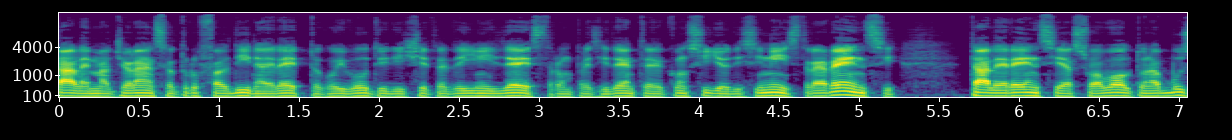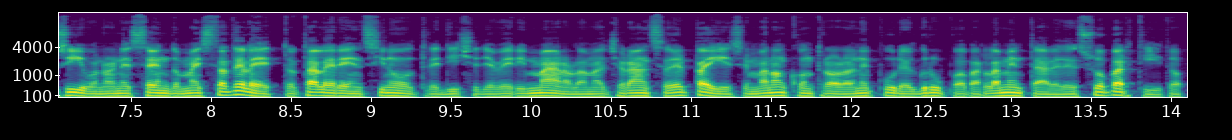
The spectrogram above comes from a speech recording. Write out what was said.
Tale maggioranza truffaldina ha eletto coi voti di cittadini di destra un Presidente del Consiglio di sinistra, Renzi, Tale Renzi è a sua volta un abusivo, non essendo mai stato eletto. Tale Renzi inoltre dice di avere in mano la maggioranza del paese, ma non controlla neppure il gruppo parlamentare del suo partito,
